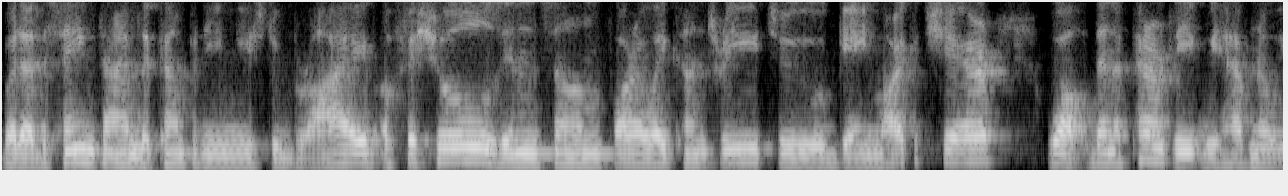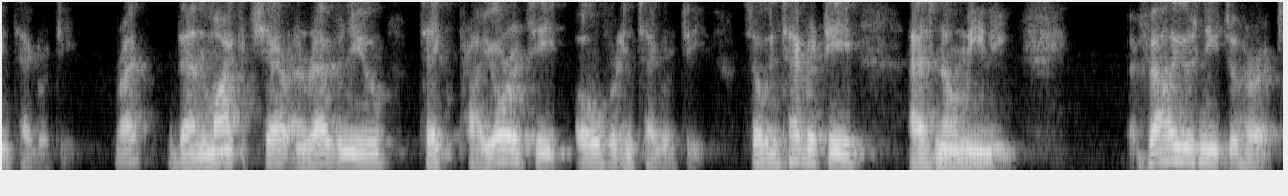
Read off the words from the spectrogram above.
but at the same time the company needs to bribe officials in some faraway country to gain market share, well, then apparently we have no integrity, right? Then market share and revenue take priority over integrity. So integrity has no meaning. Values need to hurt.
